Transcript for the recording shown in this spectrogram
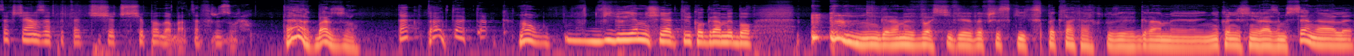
To chciałam zapytać ci się, czy się podoba ta fryzura. tak, bardzo. Tak? Tak, tak, tak. No, widujemy się jak tylko gramy, bo gramy właściwie we wszystkich spektaklach, w których gramy, niekoniecznie razem scenę, ale,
